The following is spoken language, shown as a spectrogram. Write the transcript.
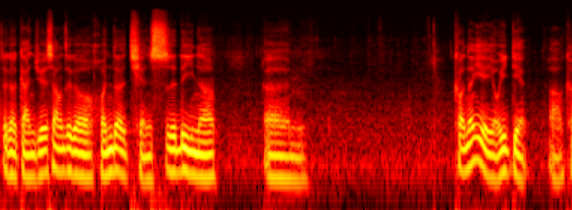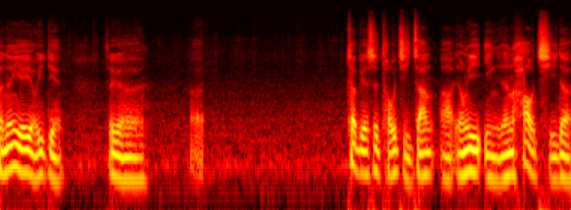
这个感觉上这个魂的潜势力呢，嗯，可能也有一点啊，可能也有一点这个呃，特别是头几章啊，容易引人好奇的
